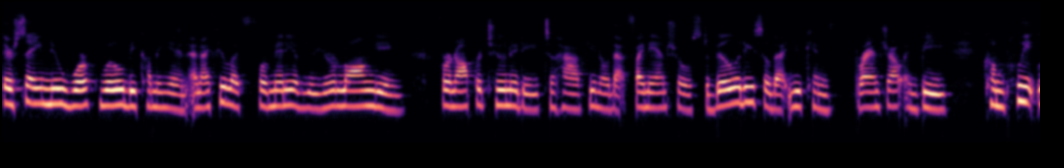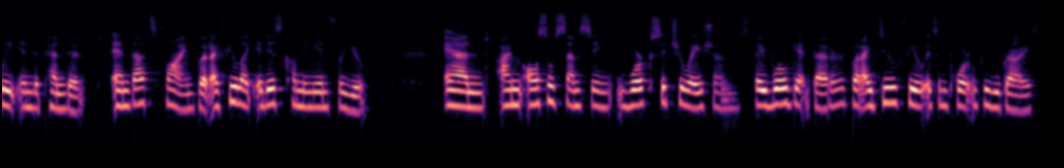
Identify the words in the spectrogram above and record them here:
They're saying new work will be coming in, and I feel like for many of you, you're longing for an opportunity to have, you know, that financial stability so that you can branch out and be completely independent, and that's fine. But I feel like it is coming in for you. And I'm also sensing work situations, they will get better, but I do feel it's important for you guys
